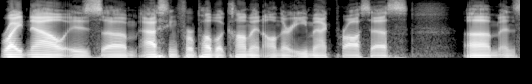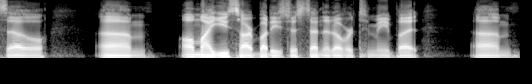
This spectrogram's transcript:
right now is um, asking for public comment on their EMAC process. Um, and so um, all my USAR buddies just send it over to me, but um,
